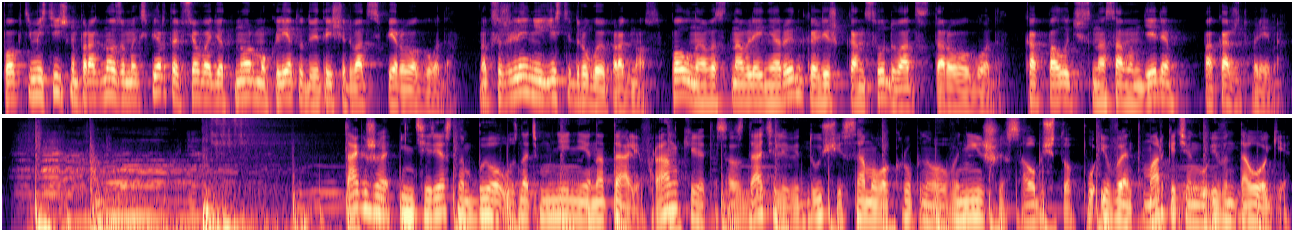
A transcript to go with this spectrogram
По оптимистичным прогнозам экспертов все войдет в норму к лету 2021 года. Но, к сожалению, есть и другой прогноз. Полное восстановление рынка лишь к концу 2022 года. Как получится на самом деле, покажет время. Также интересно было узнать мнение Натальи Франки, это создатель и ведущий самого крупного в нише сообщества по ивент-маркетингу и ивентологии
